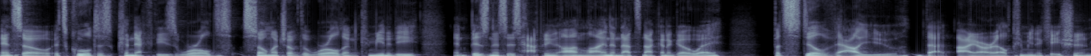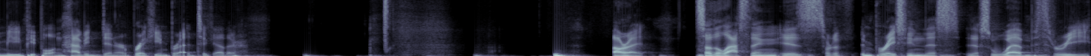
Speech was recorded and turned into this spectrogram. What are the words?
and so it's cool to connect these worlds. So much of the world and community and business is happening online, and that's not going to go away. But still value that IRL communication, meeting people and having dinner, breaking bread together. All right, so the last thing is sort of embracing this this Web three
